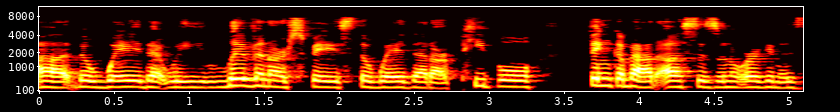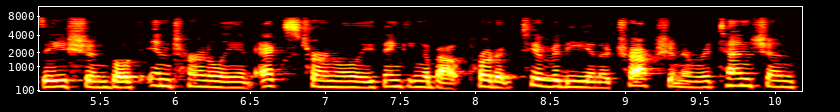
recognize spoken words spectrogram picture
uh, the way that we live in our space, the way that our people think about us as an organization, both internally and externally, thinking about productivity and attraction and retention,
